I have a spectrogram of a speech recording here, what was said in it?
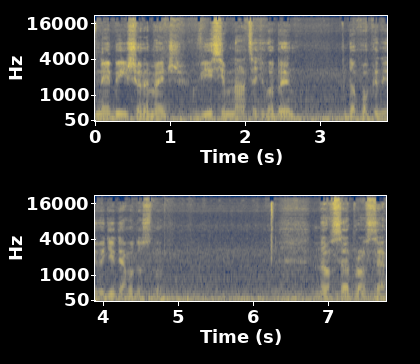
Не більше, не менше. 18 годин, допоки не відійдемо до сну. На все про все.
